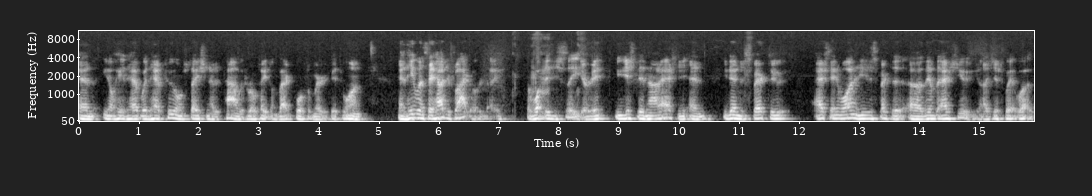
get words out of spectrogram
and, you know, he'd have, would have two on station at a time, was rotating them back and forth from Area 51. And he would say, how'd your flight go today? Or what did you see? Or it, you just did not ask, and you didn't expect to ask anyone, and you expected uh, them to ask you. That's just the way it was.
